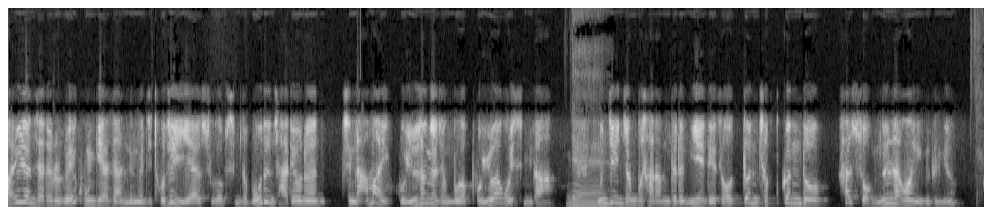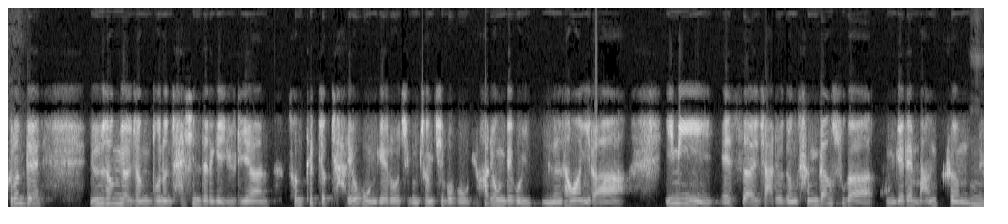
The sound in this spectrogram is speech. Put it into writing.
관련 자료를 왜 공개하지 않는 건지 도저히 이해할 수가 없습니다. 모든 자료는 지금 남아 있고 윤석열 정부가 보유하고 있습니다. 네. 문재인 정부 사람들은 이에 대해서 어떤 접근도 할 수 없는 상황이거든요. 그런데 윤석열 정부는 자신들에게 유리한 선택적 자료 공개로 지금 정치 보복이 활용되고 있는 상황이라 이미 SR 자료 등 상당수가 공개된 만큼 음.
